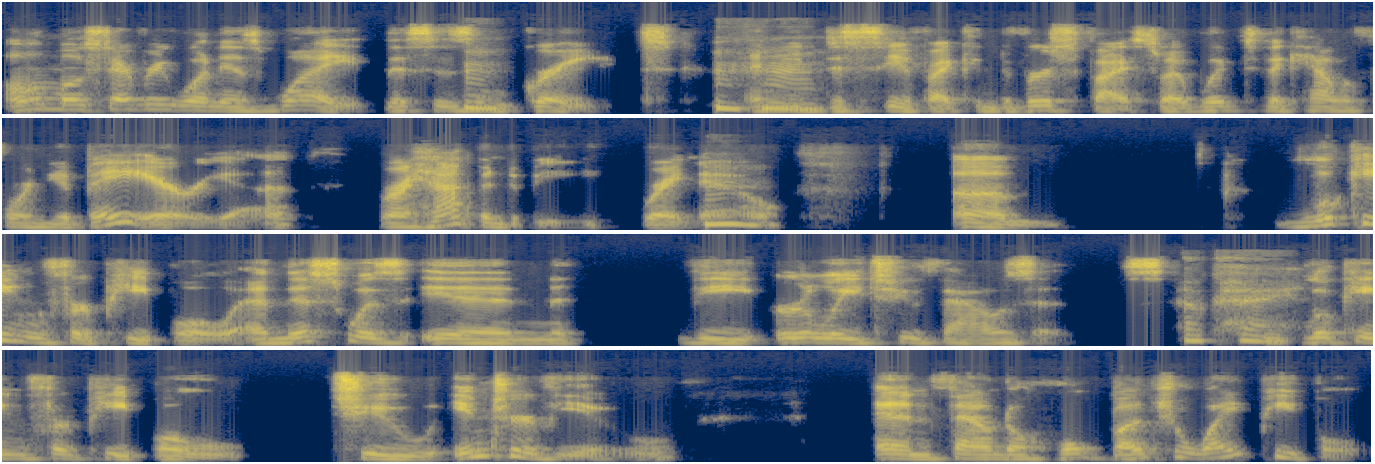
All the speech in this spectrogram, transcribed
almost everyone is white. This isn't mm-hmm. great. Mm-hmm. I need to see if I can diversify. So I went to the California Bay Area where I happen to be right mm. now. Um, looking for people and this was in the early 2000s Okay. Looking for people to interview and found a whole bunch of white people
